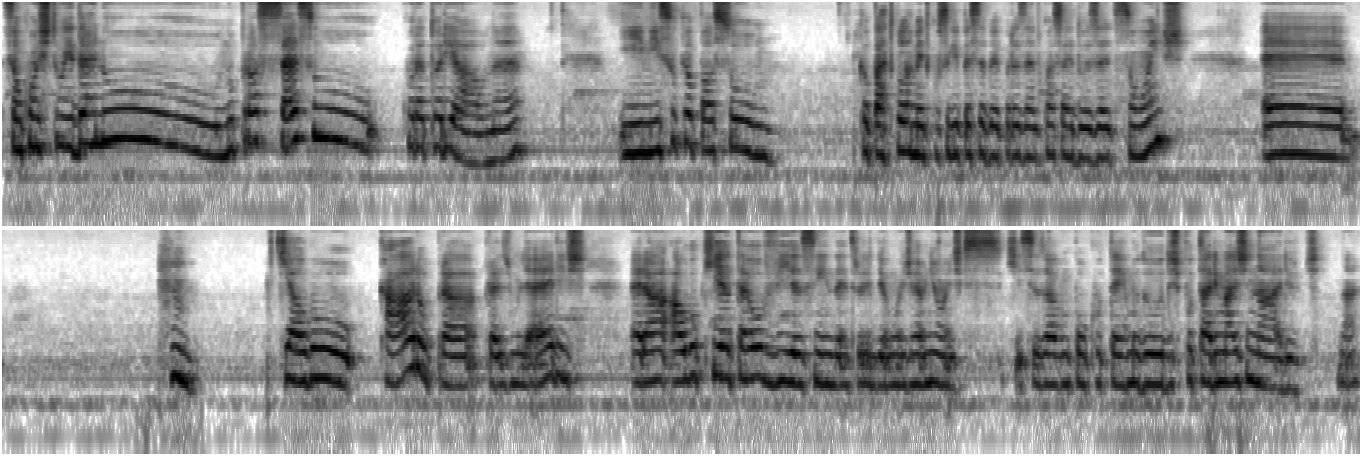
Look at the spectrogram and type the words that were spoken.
são construídas no, no processo curatorial, né? E nisso que eu posso, que eu particularmente consegui perceber, por exemplo, com essas duas edições, é que algo caro para as mulheres era algo que até ouvia assim dentro de algumas reuniões que, que se usava um pouco o termo do disputar imaginários, né?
